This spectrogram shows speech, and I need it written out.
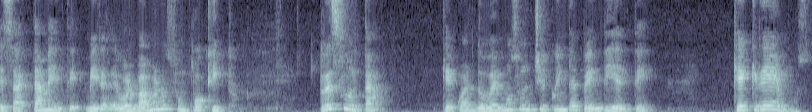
exactamente. Mira, devolvámonos un poquito. Resulta que cuando vemos un chico independiente, ¿qué creemos?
